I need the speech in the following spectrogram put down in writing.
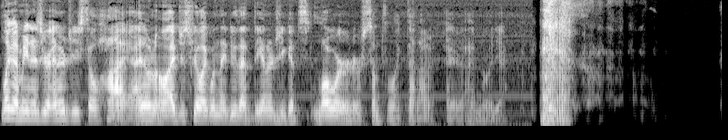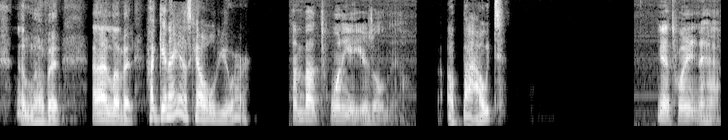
Like, I mean, is your energy still high? I don't know. I just feel like when they do that, the energy gets lowered or something like that. I, I, I have no idea. I love it. I love it. How, can I ask how old you are? I'm about 28 years old now. About? Yeah, 28 and a half.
